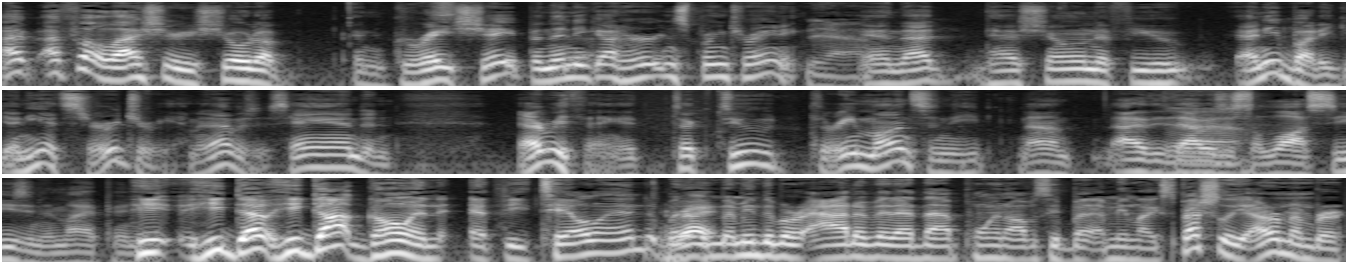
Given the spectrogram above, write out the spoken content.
I felt last year he showed up in great shape, and then he got hurt in spring training. Yeah. and that has shown if you anybody, and he had surgery. I mean, that was his hand and everything. It took two, three months, and he now I, that was just a lost season in my opinion. He he de- he got going at the tail end, but Right. I mean they were out of it at that point, obviously. But I mean, like especially I remember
